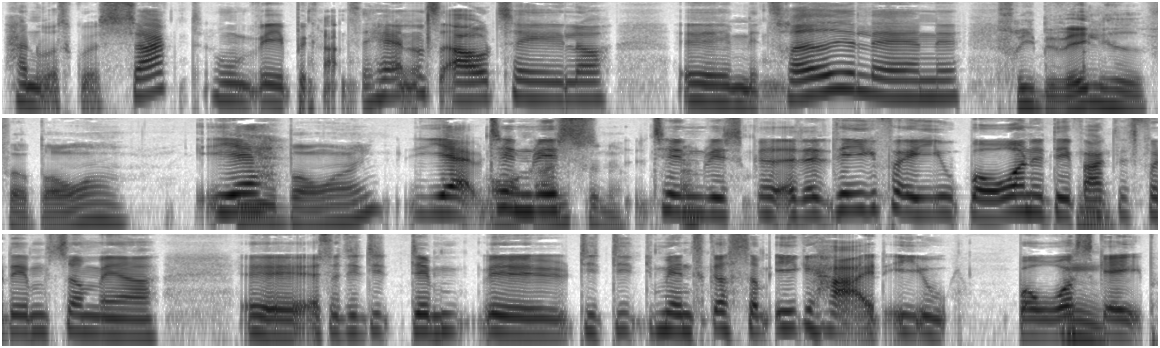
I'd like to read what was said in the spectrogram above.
har noget at skulle have sagt. Hun vil begrænse handelsaftaler øh, med tredje lande. Fri bevægelighed for borgere, Ja, EU-borgere, ikke? Ja, til en vis, til en vis, altså, det er ikke for EU-borgerne, det er Mm. faktisk for dem, som er, øh, altså det er de, dem, øh, de, de, de mennesker, som ikke har et EU-borgerskab,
